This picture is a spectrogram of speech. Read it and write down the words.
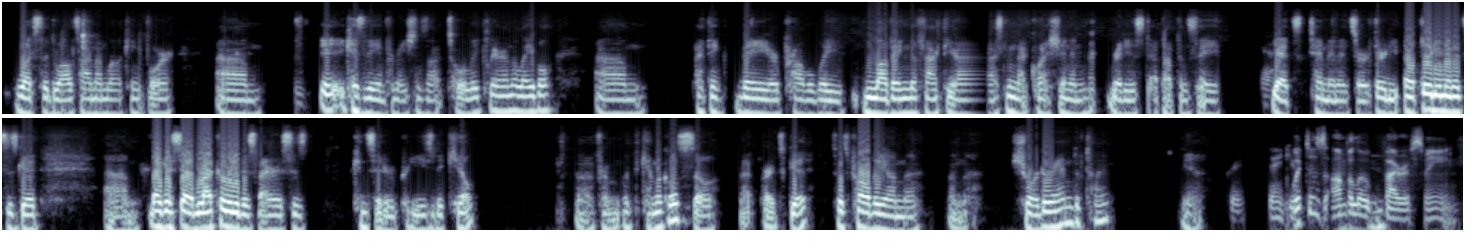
What's the dwell time I'm looking for? Um, because the information's not totally clear on the label. Um, I think they are probably loving the fact that you're asking that question and ready to step up and say, Yeah. yeah, it's 10 minutes or 30, no, 30 minutes is good. Um, like I said, luckily this virus is considered pretty easy to kill uh, from with the chemicals. So that part's good. So it's probably on the, on the shorter end of time. Yeah. Great. Thank you. What does envelope Yeah. virus mean?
